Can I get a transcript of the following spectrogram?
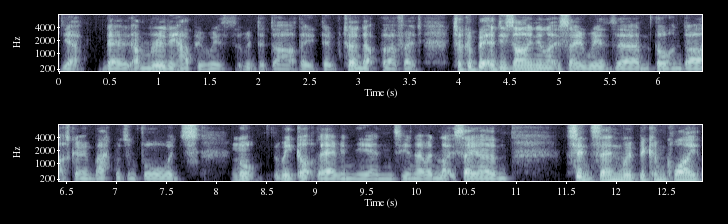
Yeah, they I'm really happy with with the dart. They they've turned out perfect. Took a bit of designing, like I say, with um, Thornton darts going backwards and forwards, Mm. but we got there in the end, you know. And like I say, um, since then we've become quite,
